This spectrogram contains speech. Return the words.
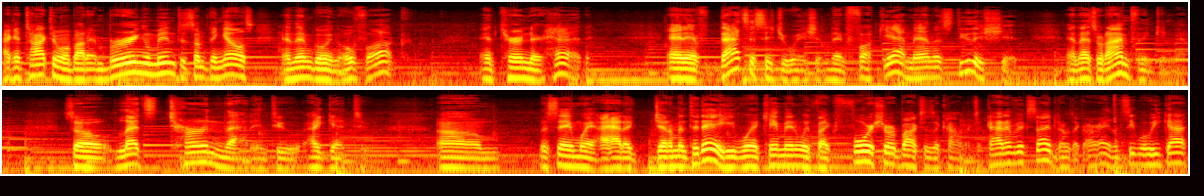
I can talk to them about it and bring them into something else, and them going, "Oh fuck," and turn their head. And if that's a situation, then fuck yeah, man, let's do this shit. And that's what I'm thinking now. So let's turn that into I get to. Um, the same way I had a gentleman today. He went, came in with like four short boxes of comics. I kind of excited. I was like, all right, let's see what we got.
